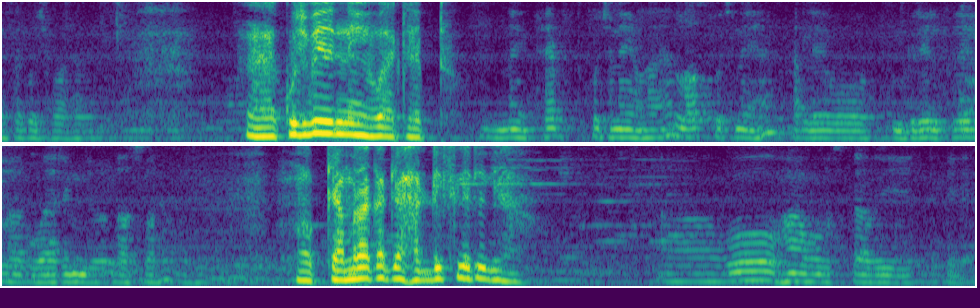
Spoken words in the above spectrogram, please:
ऐसा कुछ हुआ है? अ, कुछ भी नहीं हुआ थेफ्ट नहीं थेफ्ट कुछ नहीं हुआ है लॉस कुछ नहीं है खाली वो ग्रिल फ्रिल और वायरिंग जो लॉस हुआ है और कैमरा का क्या हार्ड डिस्क लेके गया? अ, वो हाँ वो उसका भी लेके गए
